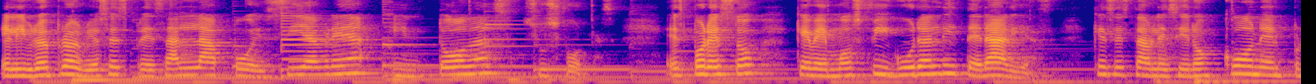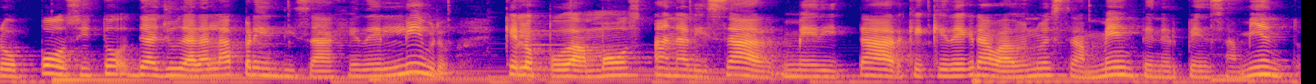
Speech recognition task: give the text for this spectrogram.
El libro de Proverbios expresa la poesía hebrea en todas sus formas. Es por esto que vemos figuras literarias que se establecieron con el propósito de ayudar al aprendizaje del libro, que lo podamos analizar, meditar, que quede grabado en nuestra mente, en el pensamiento.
